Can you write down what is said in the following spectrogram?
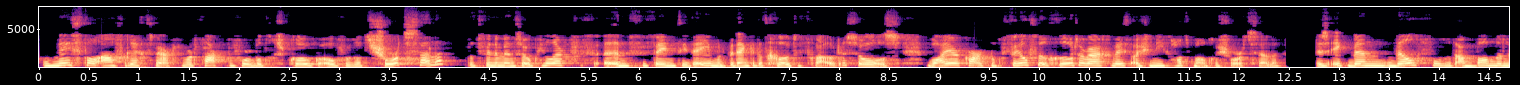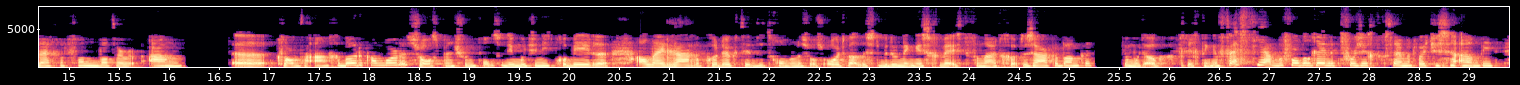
meestal averechts werkt. Er wordt vaak bijvoorbeeld gesproken over het shortstellen. Dat vinden mensen ook heel erg een vervelend idee. Je moet bedenken dat grote fraudes, zoals Wirecard, nog veel, veel groter waren geweest als je niet had mogen shortstellen. Dus ik ben wel voor het aan banden leggen van wat er aan uh, klanten aangeboden kan worden, zoals pensioenfondsen. Die moet je niet proberen allerlei rare producten in te trommelen, zoals ooit wel eens de bedoeling is geweest vanuit grote zakenbanken. Je moet ook richting een Vestia bijvoorbeeld redelijk voorzichtig zijn met wat je ze aanbiedt.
